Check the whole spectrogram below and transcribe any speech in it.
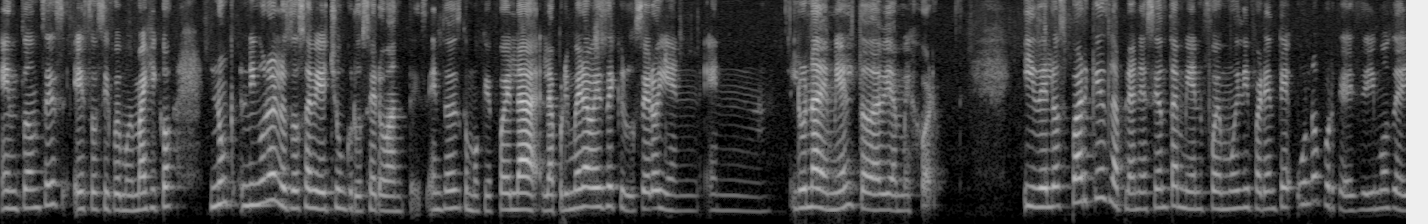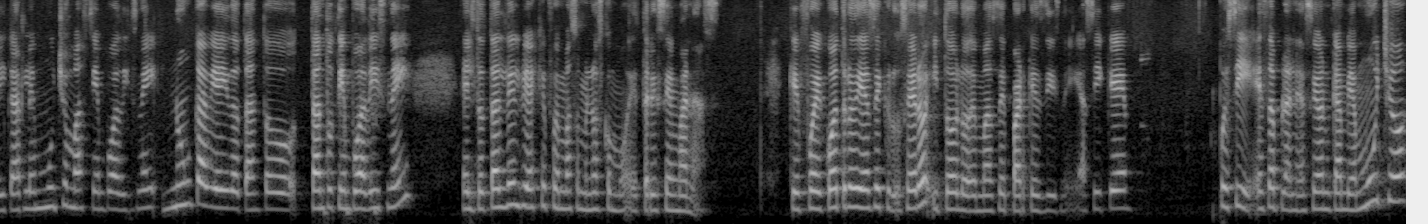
Entonces, eso sí fue muy mágico. ninguno de los dos había hecho un crucero antes. Entonces, como que fue la, primera vez de crucero y en, en, luna de miel todavía mejor. Y de los parques, la planeación también fue muy diferente. Uno, porque decidimos dedicarle mucho más tiempo a Disney. Nunca había ido tanto, tanto tiempo a Disney. El total del viaje fue más o menos como de tres semanas, que fue cuatro días de crucero y todo lo demás de parques Disney. Así que pues sí, esa planeación cambia mucho.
